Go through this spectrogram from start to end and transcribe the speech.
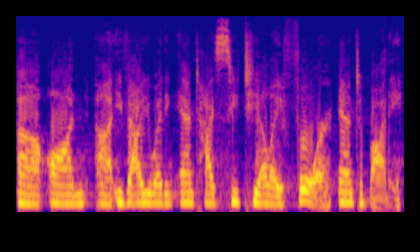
uh, on uh, evaluating anti CTLA4 antibody.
